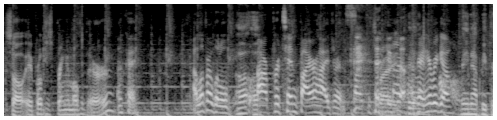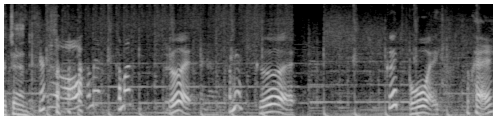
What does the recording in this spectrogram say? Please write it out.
So, April, just bring him over there. Okay. I love our little, our pretend fire hydrants. Right. Okay, here we go. May not be pretend. Oh, come on, come on. Good. Come here. Good. Good boy. Okay.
